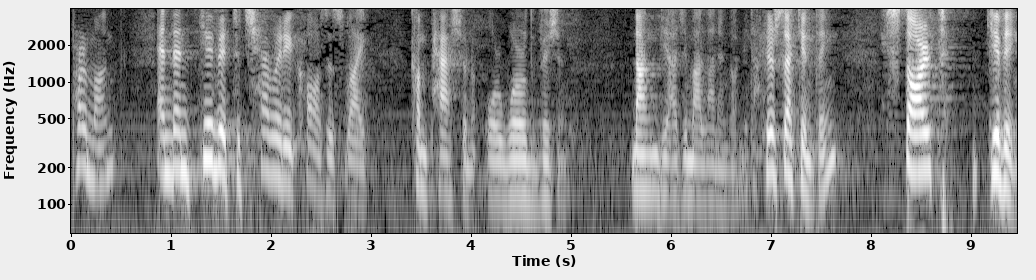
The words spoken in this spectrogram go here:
per month, and then give it to charity causes like compassion or World Vision. 낭비하지 말라는 겁니다. Here's second thing. Start giving.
